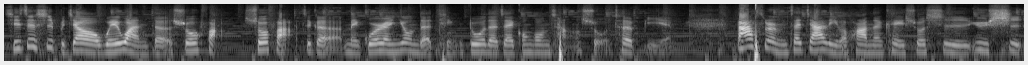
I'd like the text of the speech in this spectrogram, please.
其实这是比较委婉的说法，说法这个美国人用的挺多的，在公共场所特别。bathroom 在家里的话呢，可以说是浴室。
